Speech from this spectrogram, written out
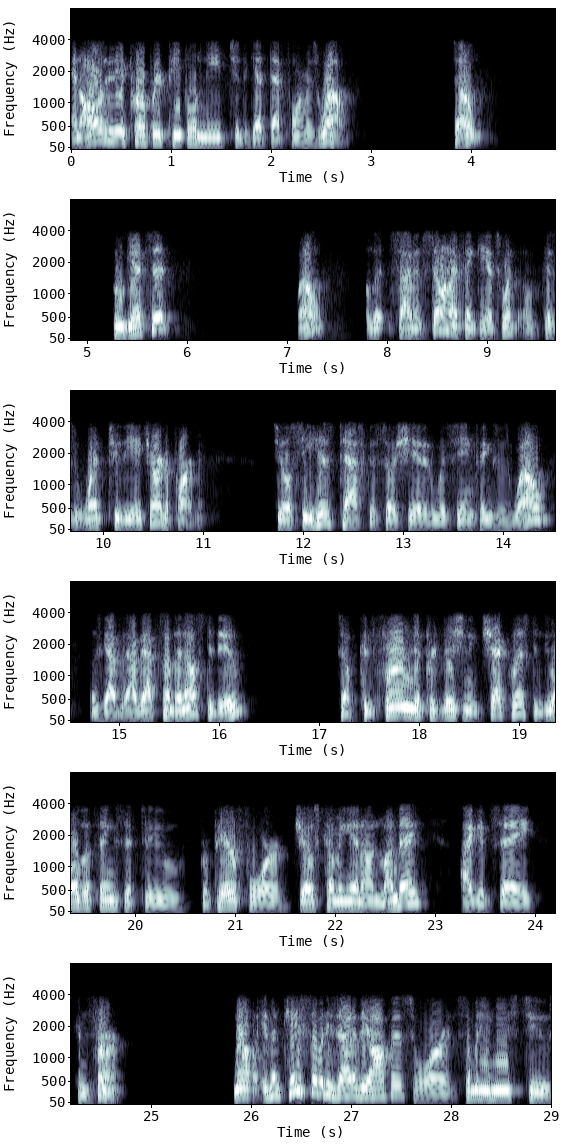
and all of the appropriate people need to get that form as well. So, who gets it? Well, Simon Stone, I think, gets one because it went to the HR department. So you'll see his task associated with seeing things as well. I've got, I've got something else to do. So confirm the provisioning checklist and do all the things that to prepare for Joe's coming in on Monday. I could say confirm. Now, if in case somebody's out of the office or somebody needs to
